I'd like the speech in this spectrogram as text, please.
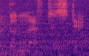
With the left stick.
